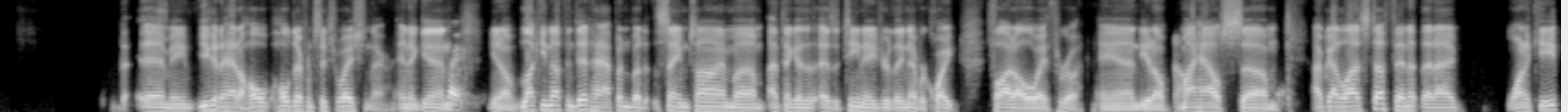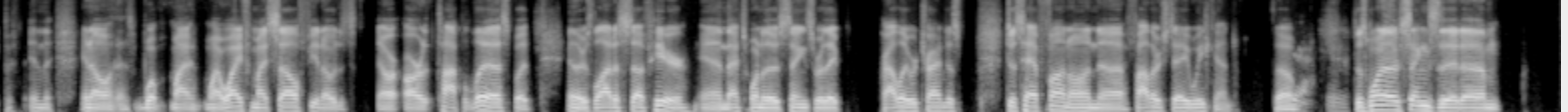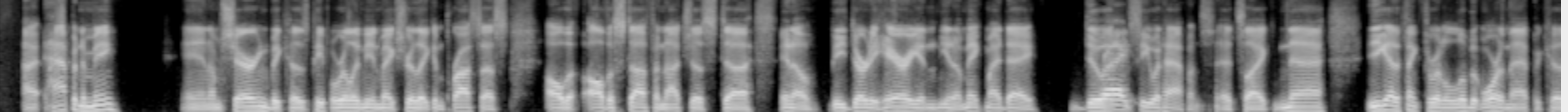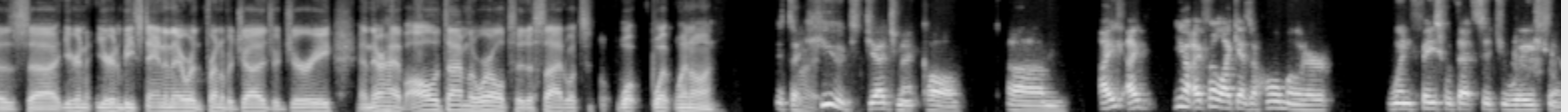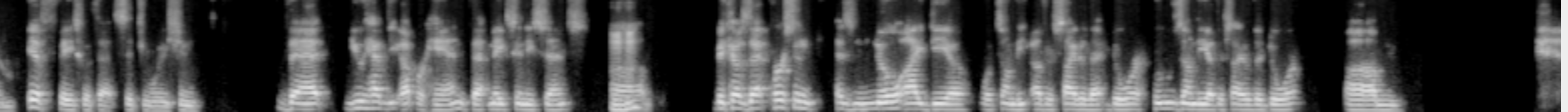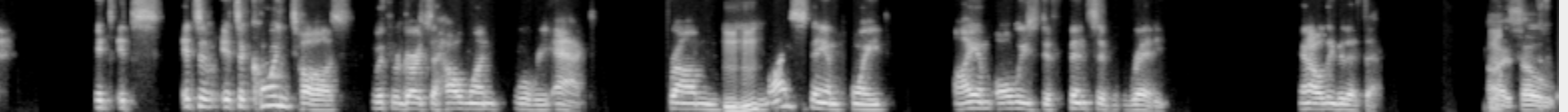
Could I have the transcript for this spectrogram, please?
I mean, you could have had a whole whole different situation there. And again, right. you know, lucky nothing did happen, but at the same time, um, I think as, as, a teenager, they never quite thought all the way through it. And you know, my house, um, I've got a lot of stuff in it that I want to keep. In the, you know, what my my wife and myself, you know, are, are top of the list. But you know, there's a lot of stuff here, and that's one of those things where they probably were trying to just just have fun on uh, Father's Day weekend. So, yeah. just one of those things that um, happened to me and I'm sharing because people really need to make sure they can process all the all the stuff and not just uh, you know be Dirty Harry and you know make my day. Do right. it and see what happens. It's like nah, you got to think through it a little bit more than that because uh, you're gonna you're gonna be standing there in front of a judge or jury and they have all the time in the world to decide what's what what went on. It's a right. huge judgment call. Um, I I you know I feel like as a homeowner when faced with that situation, if faced with that situation, that you have the upper hand, if that makes any sense. Mm-hmm. Uh, because that person has no idea what's on the other side of that door, who's on the other side of the door. Um, it, it's it's a it's a coin toss with regards to how one will react. From mm-hmm. my standpoint, I am always defensive ready and I'll leave it at that. All right, so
